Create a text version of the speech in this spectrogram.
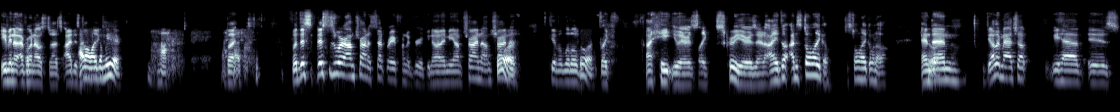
even though everyone else does. I just I don't, don't like, them either. but but this this is where I'm trying to separate from the group. You know what I mean? I'm trying to I'm trying sure. to give a little sure. like I hate you, Arizona. Like screw you, Arizona. I don't I just don't like them. Just don't like them at all. And sure. then the other matchup we have is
